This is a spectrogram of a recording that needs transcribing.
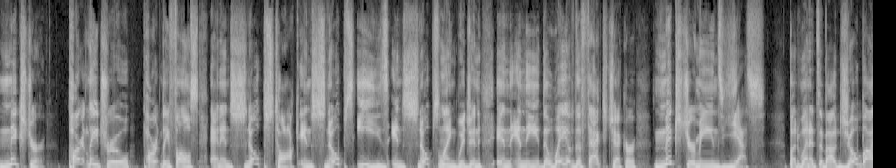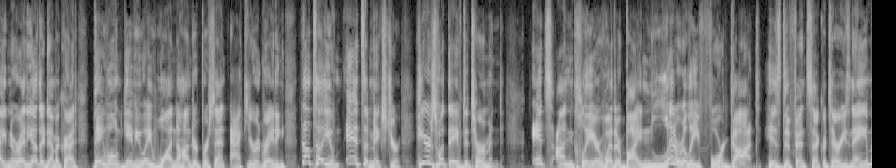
Mixture. Partly true, partly false. And in Snopes talk, in Snopes ease, in Snopes language, and in, in the, the way of the fact checker, mixture means yes. But when it's about Joe Biden or any other Democrat, they won't give you a 100% accurate rating. They'll tell you it's a mixture. Here's what they've determined. It's unclear whether Biden literally forgot his defense secretary's name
